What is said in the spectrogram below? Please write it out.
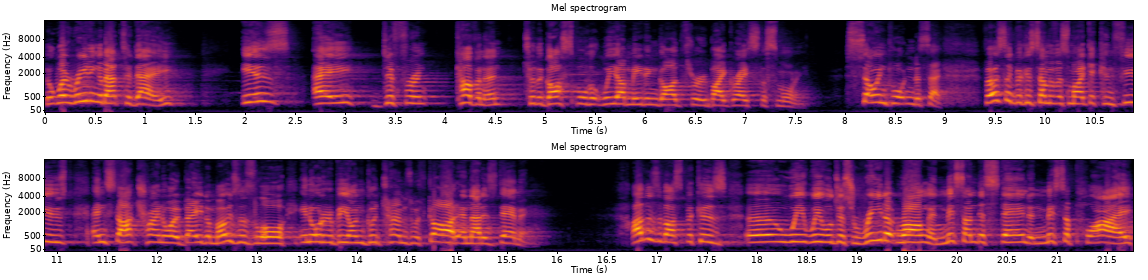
that we're reading about today is a different covenant to the gospel that we are meeting God through by grace this morning. So important to say. Firstly, because some of us might get confused and start trying to obey the Moses law in order to be on good terms with God, and that is damning. Others of us, because uh, we, we will just read it wrong and misunderstand and misapply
